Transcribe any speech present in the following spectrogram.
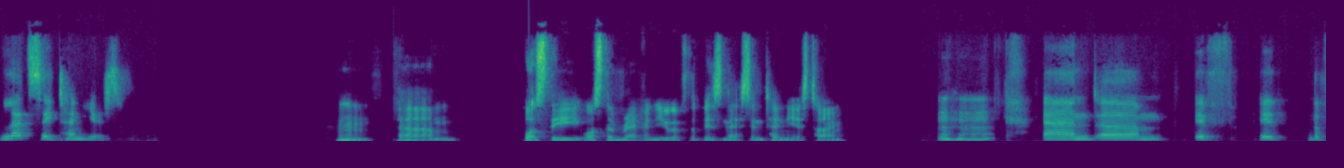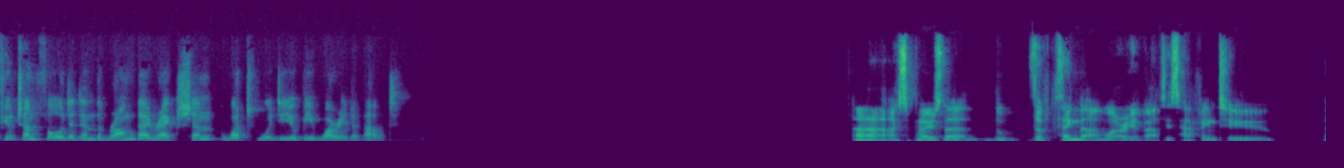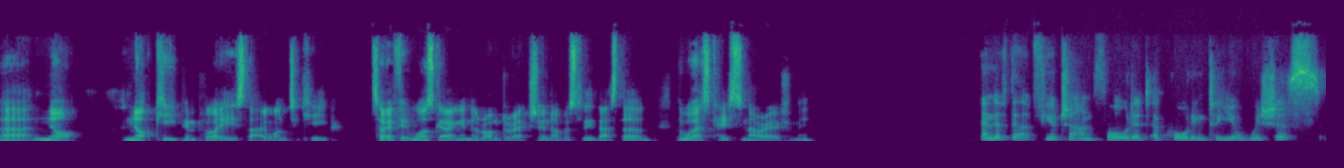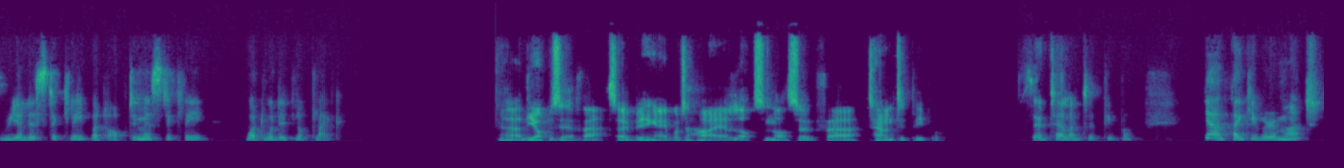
let's say 10 years. Hmm. Um, what's the what's the revenue of the business in 10 years time? Mm-hmm. And um, if it the future unfolded in the wrong direction, what would you be worried about? Uh, I suppose that the the thing that I worry about is having to uh, not not keep employees that I want to keep. So if it was going in the wrong direction, obviously that's the the worst case scenario for me. And if the future unfolded according to your wishes, realistically but optimistically, what would it look like? Uh, the opposite of that. So being able to hire lots and lots of uh, talented people. So talented people. Yeah, thank you very much.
